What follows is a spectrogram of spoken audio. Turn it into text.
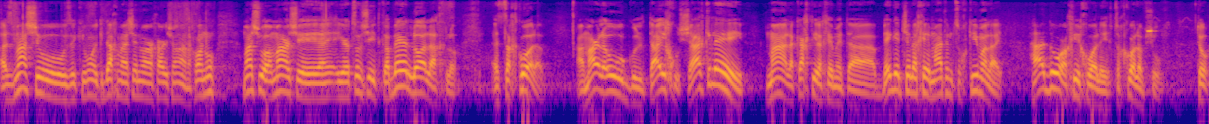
אז משהו, זה כמו אקדח מעשן מערכה ראשונה, נכון? הוא, מה שהוא אמר שרצון שיתקבל, לא הלך לו. אז צחקו עליו. אמר להוא גולתאי חושק לי? מה, לקחתי לכם את הבגד שלכם? מה אתם צוחקים עליי? הדו הכריחו עלי, צחקו עליו שוב. טוב,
